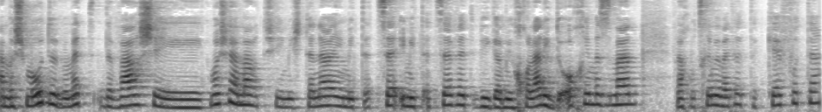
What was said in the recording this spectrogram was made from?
המשמעות זה באמת דבר שכמו שאמרת, שהיא משתנה, היא, מתעצב, היא מתעצבת והיא גם יכולה לדעוך עם הזמן, ואנחנו צריכים באמת לתקף אותה אה,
